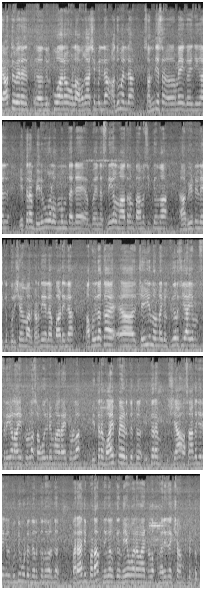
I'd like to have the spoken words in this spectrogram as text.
രാത്രി വരെ നിൽക്കുവാനോ ഉള്ള അവകാശമില്ല. അതുമല്ല സന്ധ്യ സമയം കഴിഞ്ഞാൽ ഇത്തരം പിരിവുകളൊന്നും തന്നെ പിന്നെ സ്ത്രീകൾ മാത്രം താമസിക്കുന്ന വീട്ടിലേക്ക് പുരുഷന്മാർ കടന്നു ചെല്ലാൻ പാടില്ല. അപ്പോൾ ഇതൊക്കെ ചെയ്യുന്നുണ്ടെങ്കിൽ തീർച്ചയായും സ്ത്രീകളായിട്ടുള്ള സഹോദരിമാരായിട്ടുള്ള ഇത്തരം വായ്പ എടുത്തിട്ട് ഇത്തരം സാഹചര്യങ്ങളിൽ ബുദ്ധിമുട്ട് നിൽക്കുന്നവർക്ക് പരാതിപ്പെടാം. നിങ്ങൾക്ക് നിയമപരമായിട്ടുള്ള പരിരക്ഷ കിട്ടും.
